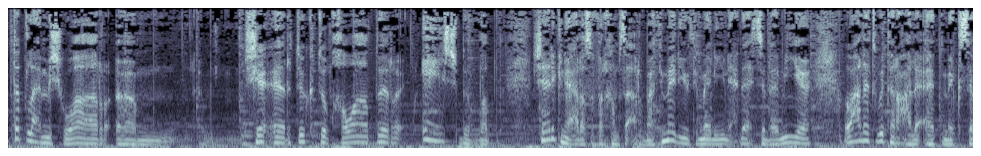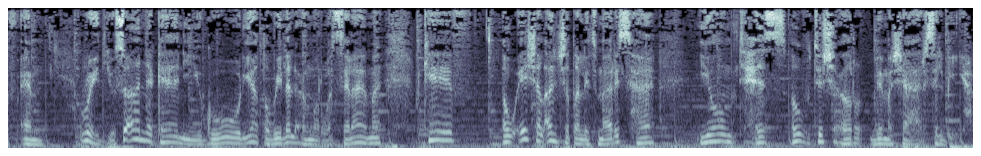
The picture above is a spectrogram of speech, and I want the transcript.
تطلع مشوار شعر تكتب خواطر إيش بالضبط. شاركنا على صفر خمسة أربعة ثمانية وثمانين أحد سبعمية وعلى تويتر على at Mix FM Radio سؤالنا كان يقول يا طويل العمر والسلامة كيف أو إيش الأنشطة اللي تمارسها يوم تحس أو تشعر بمشاعر سلبية؟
